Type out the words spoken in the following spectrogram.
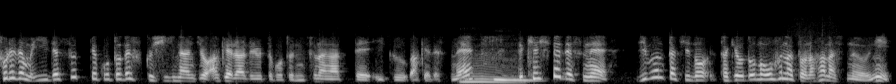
それでもいいですってことで福祉避難所を開けられるってことにつながっていくわけですね。うん。で決してですね自分たちの先ほどのオフナとの話のように、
